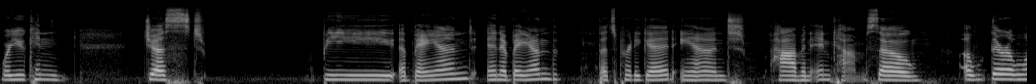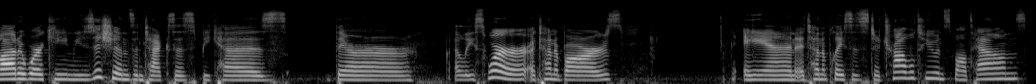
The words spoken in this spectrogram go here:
where you can just be a band in a band that's pretty good and have an income. So there are a lot of working musicians in Texas because there at least were a ton of bars and a ton of places to travel to in small towns.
